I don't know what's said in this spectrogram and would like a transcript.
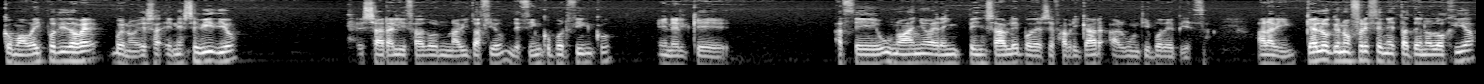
Como habéis podido ver, bueno, en ese vídeo se ha realizado en una habitación de 5x5 en el que hace unos años era impensable poderse fabricar algún tipo de pieza. Ahora bien, ¿qué es lo que nos ofrece en esta tecnología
